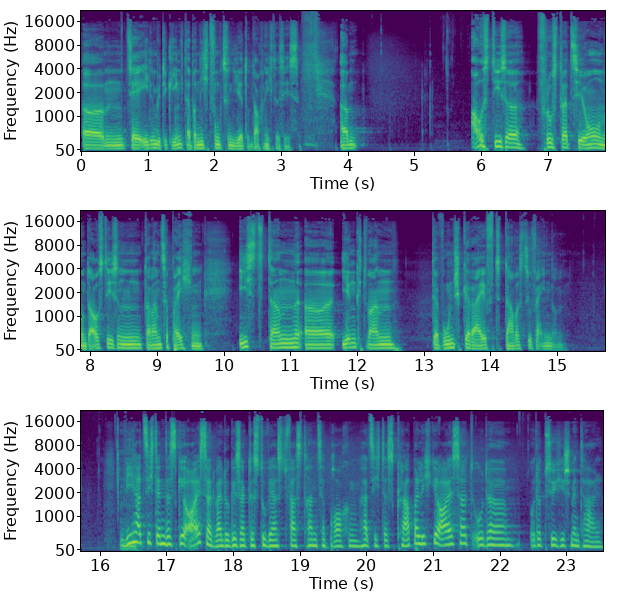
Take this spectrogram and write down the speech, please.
ähm, sehr edelmütig klingt, aber nicht funktioniert und auch nicht das ist. Ähm, aus dieser Frustration und aus diesem daran zerbrechen ist dann äh, irgendwann der Wunsch gereift, da was zu verändern. Wie hat sich denn das geäußert? Weil du gesagt hast, du wärst fast dran zerbrochen. Hat sich das körperlich geäußert oder, oder psychisch mental?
